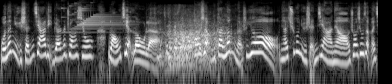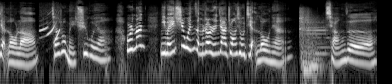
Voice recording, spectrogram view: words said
我那女神家里边那装修老简陋了。”当时俺们就干愣了，说：“哟，你还去过女神家呢？装修怎么简陋了？”强子说：“我没去过呀。”我说：“那你没去过，你怎么知道人家装修简陋呢？”强子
